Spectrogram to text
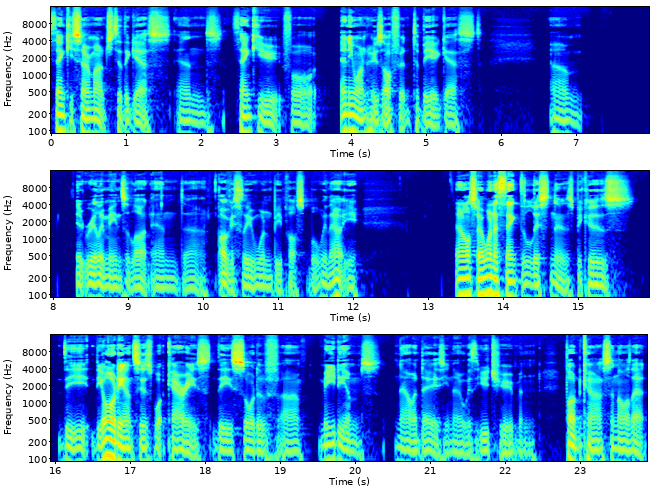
thank you so much to the guests, and thank you for anyone who's offered to be a guest. Um, it really means a lot, and uh, obviously, it wouldn't be possible without you. And also, I want to thank the listeners because the the audience is what carries these sort of uh, mediums nowadays. You know, with YouTube and podcasts and all that.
